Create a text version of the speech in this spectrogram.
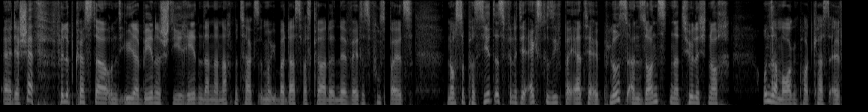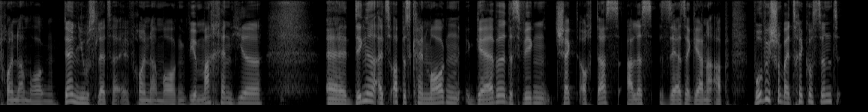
Äh, der Chef, Philipp Köster und Ilja Benisch, die reden dann da nachmittags immer über das, was gerade in der Welt des Fußballs noch so passiert ist. Findet ihr exklusiv bei RTL Plus. Ansonsten natürlich noch unser Morgen-Podcast Elf Freunde am Morgen, der Newsletter Elf Freunde am Morgen. Wir machen hier äh, Dinge, als ob es kein Morgen gäbe. Deswegen checkt auch das alles sehr, sehr gerne ab. Wo wir schon bei Trikots sind,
